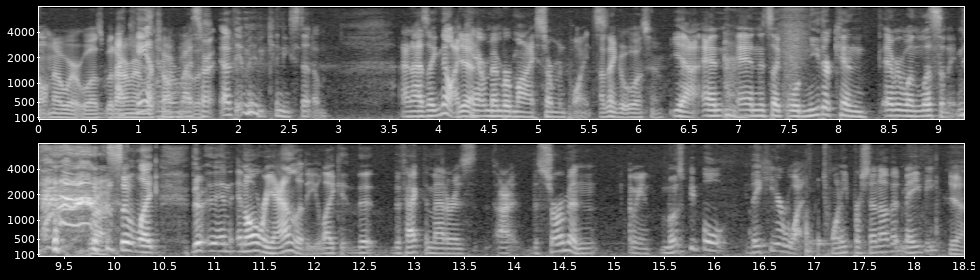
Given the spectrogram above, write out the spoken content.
don't know where it was, but I, I, remember talking remember my about this. sermon. I think maybe Kenny Stidham. And I was like, no, I Yeah. can't remember my sermon points. I think it was him. yeah, and and it's like, well, neither can everyone listening. Right. so like, in, in all reality, like the the fact of the matter is, uh, the sermon. I mean, most people they hear what twenty percent of it, maybe. Yeah.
